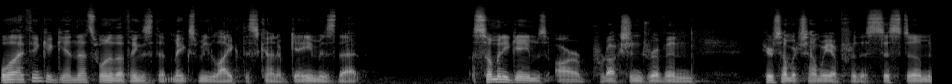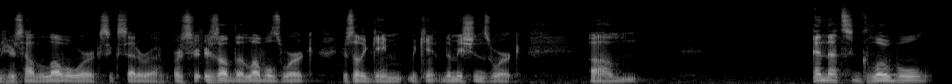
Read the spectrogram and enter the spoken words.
Well, I think again that's one of the things that makes me like this kind of game is that so many games are production driven. Here's how much time we have for this system, and here's how the level works, et cetera, Or here's how the levels work. Here's how the game mechan- the missions work. Um, and that's global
